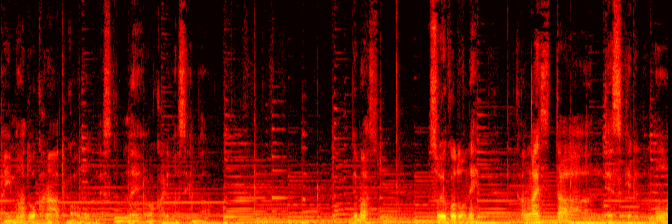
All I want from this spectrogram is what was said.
ま、今はどうかなとか思うんですけどね。分かりませんが。でまあそういうことをね考えてたんですけれども、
